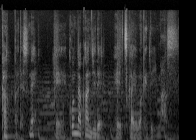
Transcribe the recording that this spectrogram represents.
閣下ですね。えこんな感じで、え使い分けています。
